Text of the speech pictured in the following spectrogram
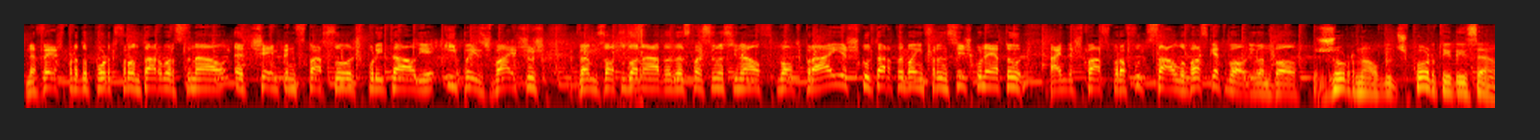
Na véspera do Porto frontar o Arsenal, a Champions passa hoje por Itália e Países Baixos. Vamos ao tudo ou nada da Seleção Nacional de Futebol de Praia. Escutar também Francisco Neto. Há ainda espaço para o futsal, o basquetebol e o handball. Jornal do Desporto, edição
